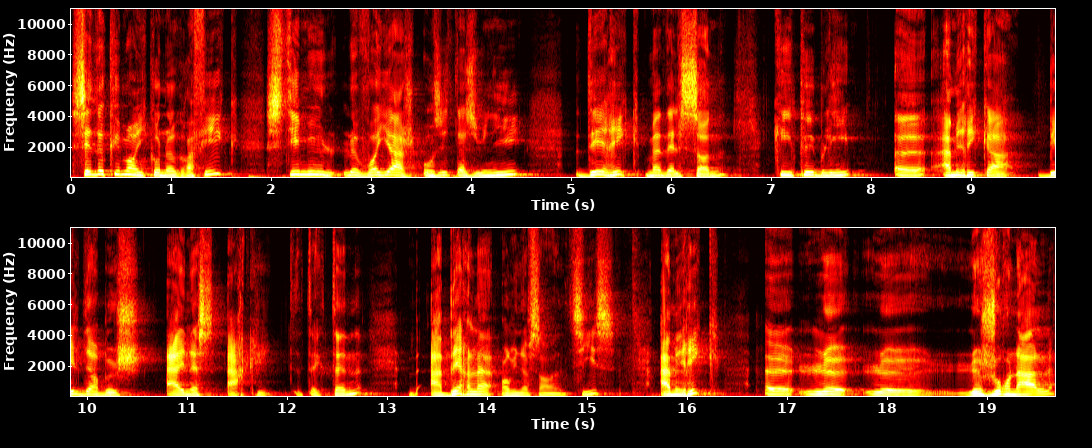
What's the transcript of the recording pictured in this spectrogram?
Ces documents iconographiques stimulent le voyage aux États-Unis d'Eric Mendelssohn, qui publie euh, America Bilderbuch eines Architekten à Berlin en 1926, Amérique, euh, le, journal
